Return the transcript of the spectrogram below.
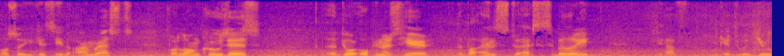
also you can see the armrests for long cruises uh, door openers here the buttons to accessibility. You have kids with you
